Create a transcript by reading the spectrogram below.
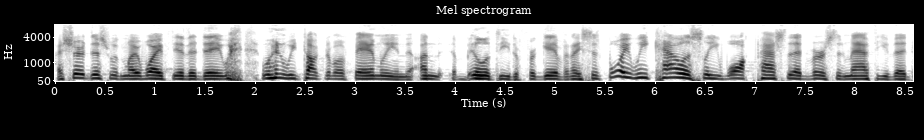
I shared this with my wife the other day when we talked about family and the inability to forgive. And I said, boy, we callously walk past that verse in Matthew that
